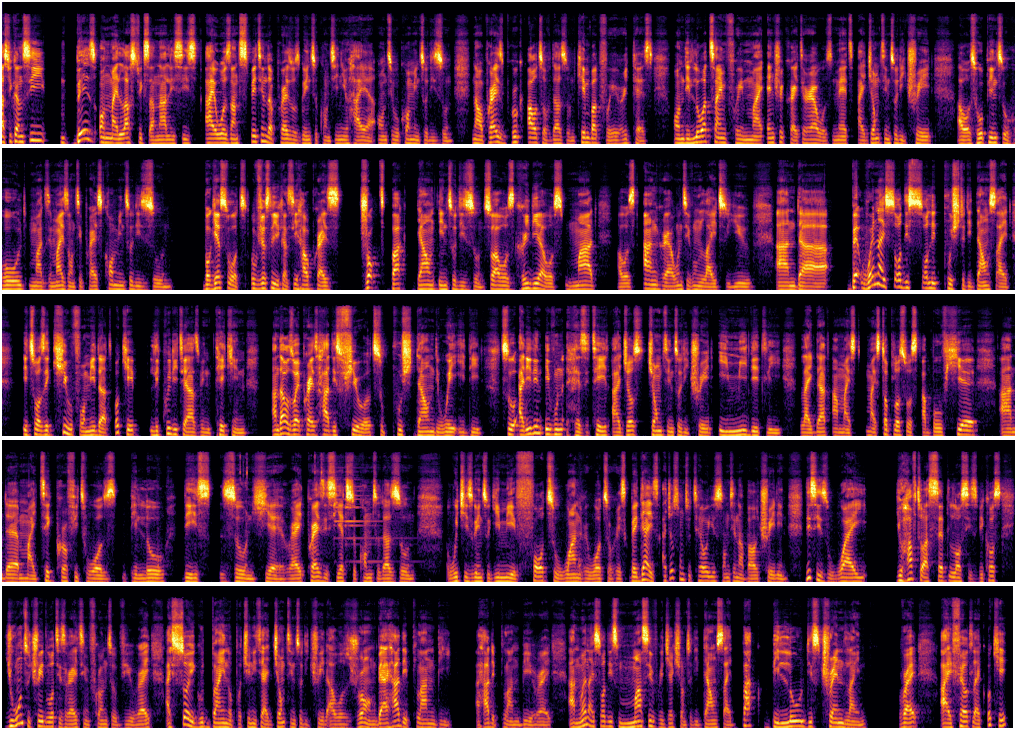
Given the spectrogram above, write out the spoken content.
as you can see, based on my last week's analysis, I was anticipating the price was going to continue higher until we come into the zone. Now, price broke out of that zone, came back for a retest. On the lower time frame, my entry criteria was met. I jumped into the trade. I was hoping to hold, maximize until price come into the zone. But guess what? Obviously, you can see how price dropped back down into the zone. So I was greedy, I was mad, I was angry. I won't even lie to you. And uh, but when I saw this solid push to the downside, it was a cue for me that okay liquidity has been taken and that was why price had this fuel to push down the way it did. So i didn't even hesitate. I just jumped into the trade immediately like that. And my my stop loss was above here. And uh, my take profit was below this zone here right? Price is yet to come to that zone which is going to give me a four to one reward to risk. But guys i just want to tell you something about trading. This is why you have to accept losses because you want to trade what is right in front of you, right? I saw a good buying opportunity. I jumped into the trade. I was wrong, but I had a plan B. I had a plan B, right? And when I saw this massive rejection to the downside back below this trend line, right? I felt like, okay,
